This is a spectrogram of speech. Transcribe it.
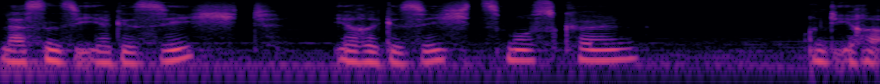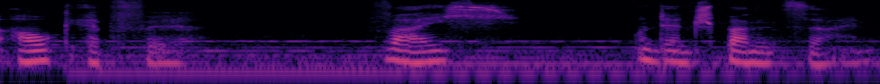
Lassen Sie Ihr Gesicht, Ihre Gesichtsmuskeln und Ihre Augäpfel weich und entspannt sein.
